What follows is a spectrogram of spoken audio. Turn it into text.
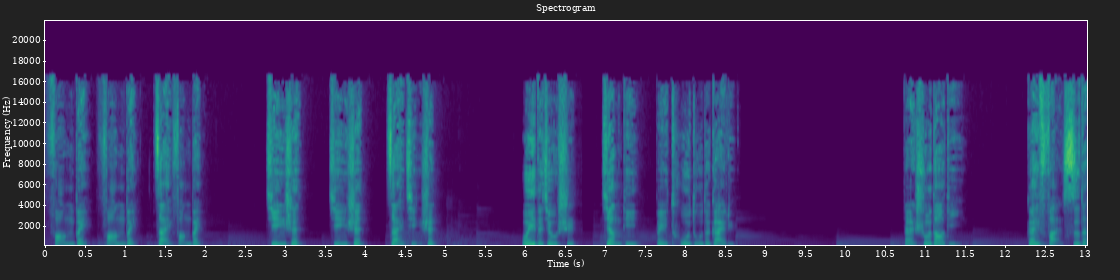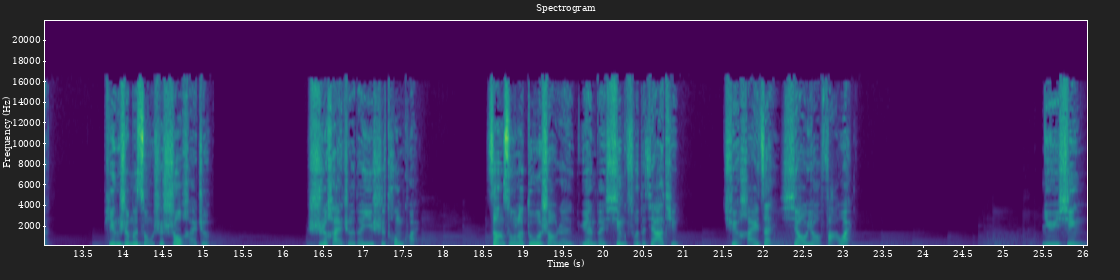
防备防备再防备，谨慎谨慎再谨慎，为的就是降低被荼毒的概率。但说到底。该反思的，凭什么总是受害者？施害者的一时痛快，葬送了多少人原本幸福的家庭，却还在逍遥法外。女性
